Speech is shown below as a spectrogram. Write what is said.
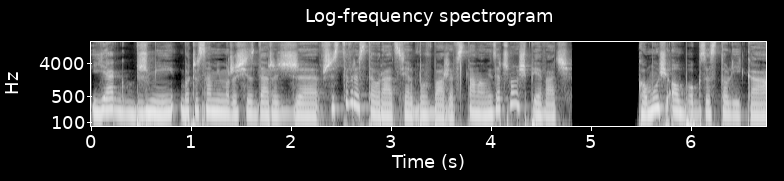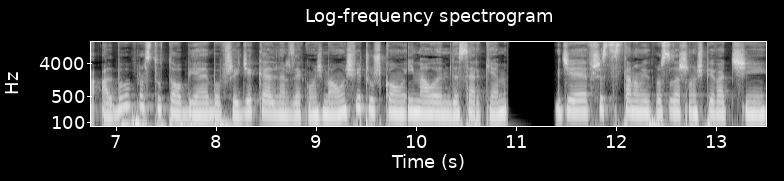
jak brzmi, bo czasami może się zdarzyć, że wszyscy w restauracji albo w barze wstaną i zaczną śpiewać. Komuś obok ze stolika, albo po prostu tobie, bo przyjdzie kelner z jakąś małą świeczuszką i małym deserkiem, gdzie wszyscy staną i po prostu zaczną śpiewać ci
